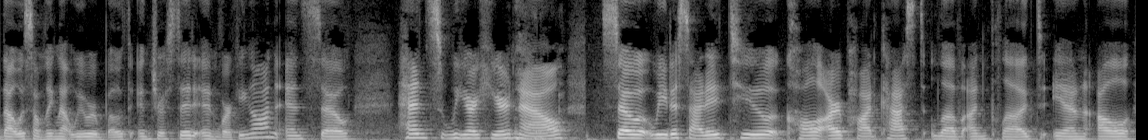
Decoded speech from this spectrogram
that was something that we were both interested in working on. And so, hence, we are here now. so, we decided to call our podcast Love Unplugged. And I'll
